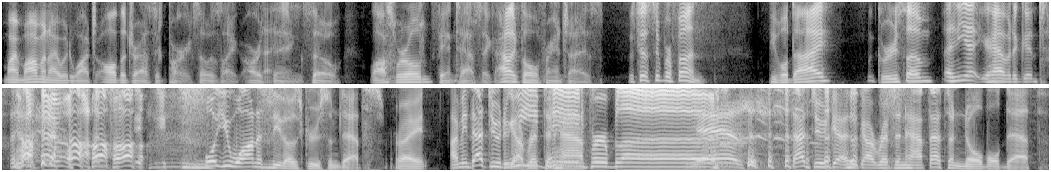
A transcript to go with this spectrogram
my mom and I would watch all the Jurassic Park, so it was like our thing. So Lost World, fantastic. I like the whole franchise. It's just super fun. People die, gruesome, and yet you're having a good time. well, you want to see those gruesome deaths, right? I mean, that dude who got we ripped in half. for blood. yes, that dude got, who got ripped in half. That's a noble death.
